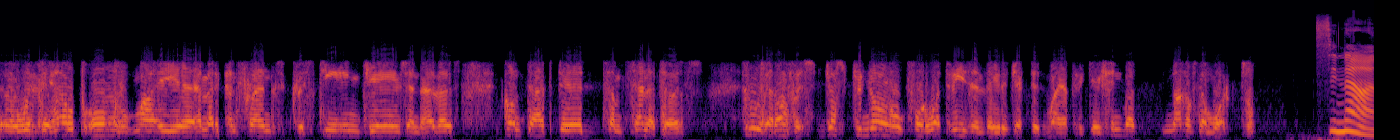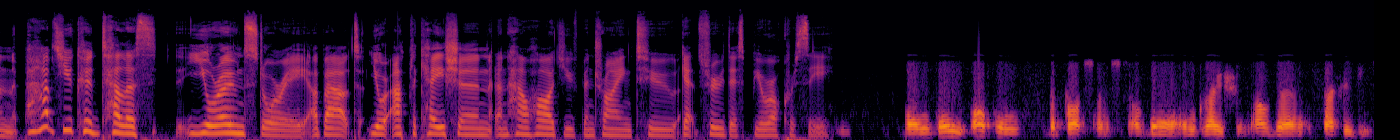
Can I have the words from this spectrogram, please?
uh, with the help of my uh, American friends, Christine, James, and others, contacted some senators through their office just to know for what reason they rejected my application, but none of them worked. Sinan, perhaps you could tell us your own story about your application and how hard you've been trying to get through this bureaucracy. When they opened the process of the immigration of the refugees,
